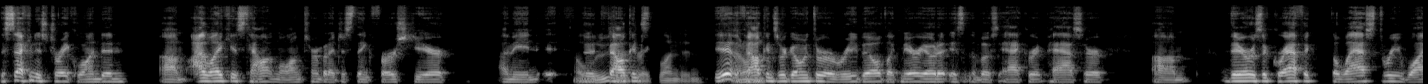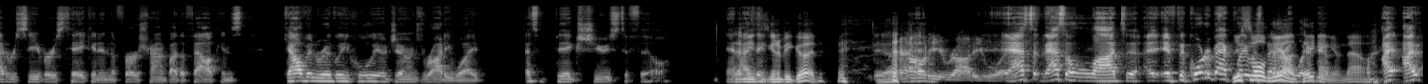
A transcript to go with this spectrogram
The second is Drake London. Um, I like his talent long term, but I just think first year, I mean, the Falcons. Drake London. Yeah, the Falcons know. are going through a rebuild. Like Mariota isn't the most accurate passer. Um, there is a graphic. The last three wide receivers taken in the first round by the Falcons: Calvin Ridley, Julio Jones, Roddy White. That's big shoes to fill. And that means he's going to be good. yeah, howdy, Roddy White. That's that's a lot to. If the quarterback play you sold better, me on taking have, him now. I, I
